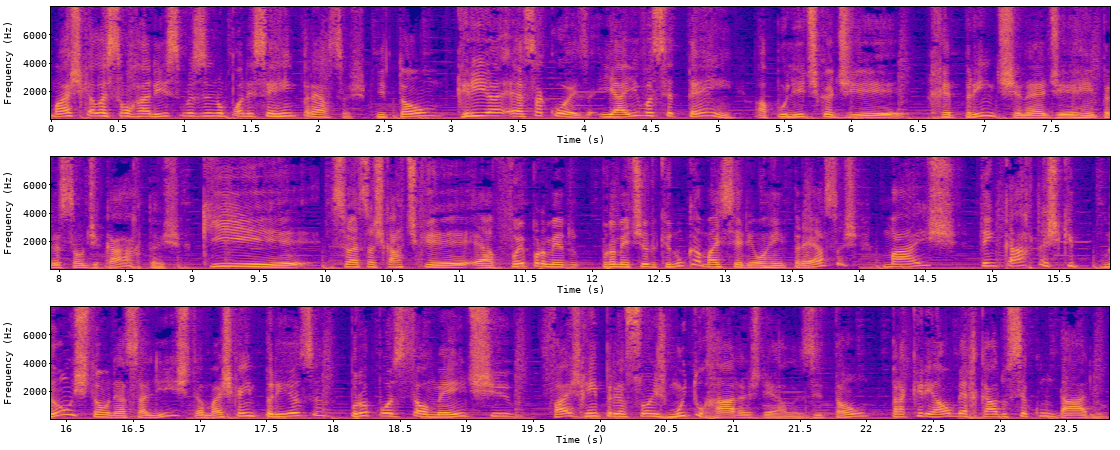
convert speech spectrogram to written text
mas que elas são raríssimas e não podem ser reimpressas. Então, cria essa coisa. E aí você tem a política de reprint, né? De reimpressão de cartas, que são essas cartas que é, foi prometido que nunca mais seriam reimpressas, mas tem cartas que não estão nessa lista, mas que a empresa propositalmente faz reimpressões muito raras delas. Então, para criar um mercado secundário,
